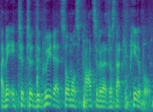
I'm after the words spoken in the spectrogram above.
I mean, to, to a degree that's almost parts of it are just not repeatable.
